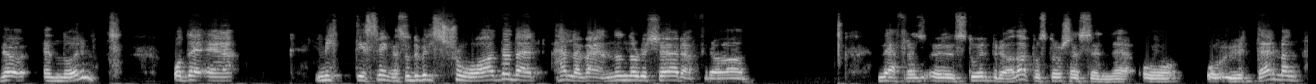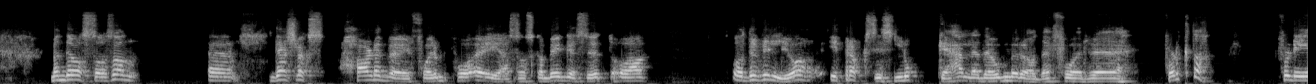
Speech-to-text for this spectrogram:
Det er jo enormt. Og det er midt i svingen. Så du vil se det der hele veien når du kjører fra ned fra Storbrua på Storsjøsundet og, og, ut der. Men, men, det er også sånn uh, Det er en slags halvøyform på øya som skal bygges ut. Og, og, det vil jo i praksis lukke hele det området for uh, folk, da. Fordi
